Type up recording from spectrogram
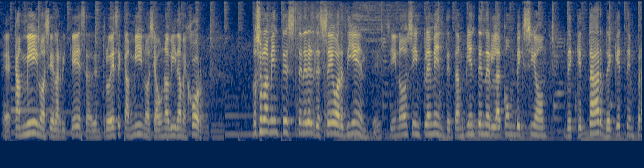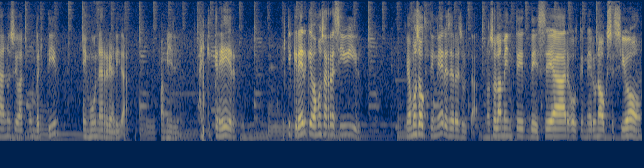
eh, camino hacia la riqueza, dentro de ese camino hacia una vida mejor. No solamente es tener el deseo ardiente, sino simplemente también tener la convicción de que tarde que temprano se va a convertir en una realidad. Familia, hay que creer que creer que vamos a recibir, que vamos a obtener ese resultado. No solamente desear o tener una obsesión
